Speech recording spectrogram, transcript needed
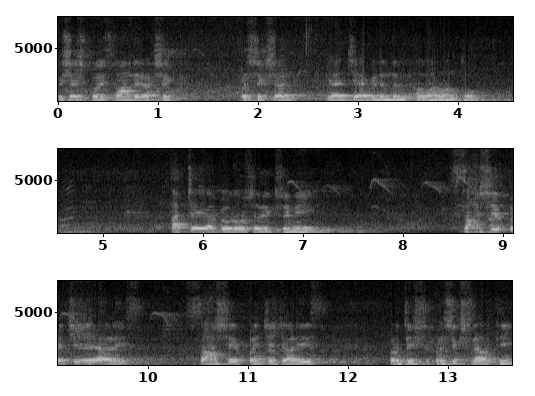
विशेष पोलीस महानिरीक्षक प्रशिक्षण यांचे अभिनंदन आभार मानतो. आजच्या या गौरवशाली क्षणी सहाशे पंचेचाळीस सहाशे पंचेचाळीस प्रतिश प्रशिक्षणार्थी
